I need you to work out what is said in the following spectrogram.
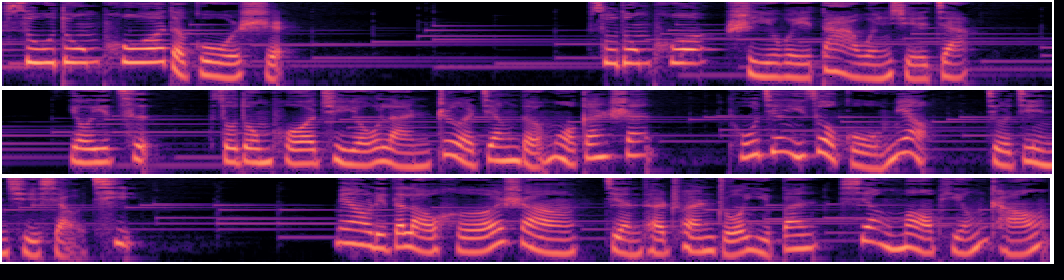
苏东坡的故事。苏东坡是一位大文学家。有一次，苏东坡去游览浙江的莫干山，途经一座古庙，就进去小憩。庙里的老和尚见他穿着一般，相貌平常，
